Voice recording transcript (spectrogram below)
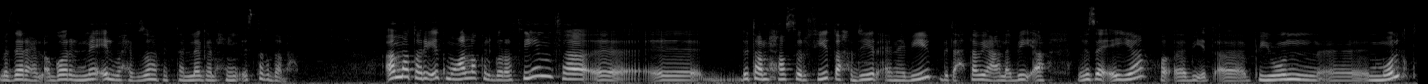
مزارع الأجار المائل وحفظها في الثلاجة لحين استخدامها. أما طريقة معلق الجراثيم فبتنحصر في تحضير أنابيب بتحتوي على بيئة غذائية بيئة بيون المولت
